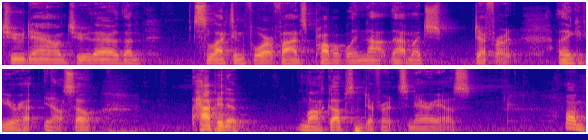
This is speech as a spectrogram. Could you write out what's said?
two down, two there, then selecting four or five is probably not that much different. I think if you were, you know, so happy to mock up some different scenarios. Well,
